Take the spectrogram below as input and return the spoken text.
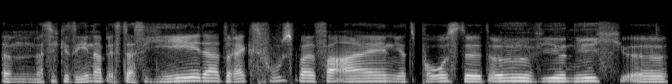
ähm, was ich gesehen habe, ist, dass jeder Drecksfußballverein jetzt postet, oh, wir nicht, äh,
